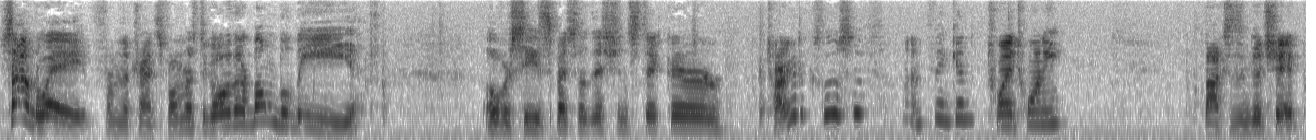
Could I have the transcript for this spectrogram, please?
Soundwave from the Transformers to go with our Bumblebee. Overseas special edition sticker, Target exclusive. I'm thinking 2020. Box is in good shape.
